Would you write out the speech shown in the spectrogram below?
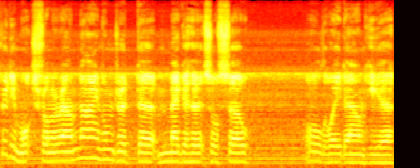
pretty much from around 900 uh, megahertz or so all the way down here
